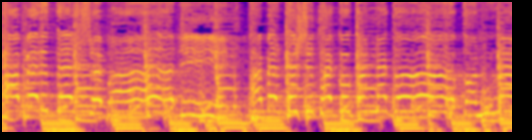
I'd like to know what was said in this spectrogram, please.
ভাবের দেশে বাড়ি। ভাবের দেশে থাকো কন্যা গো কন্যা।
